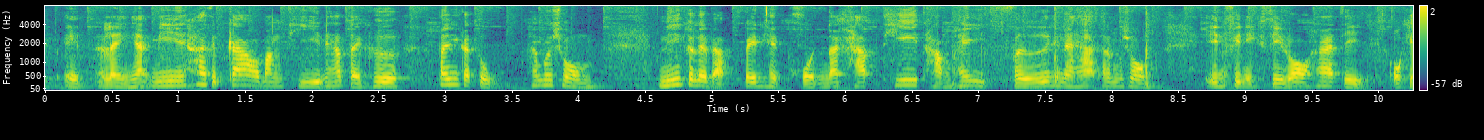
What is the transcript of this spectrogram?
61 อะไรอย่างเงี้ยมี 59 บางทีนะครับ แต่คือไม่มีกระตุกท่านผู้ชม นี่ก็เลยแบบเป็นเหตุผลนะครับ ที่ทำให้ซื้อนี่นะฮะท่านผู้ชม Infinix Zero 5G โอเค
